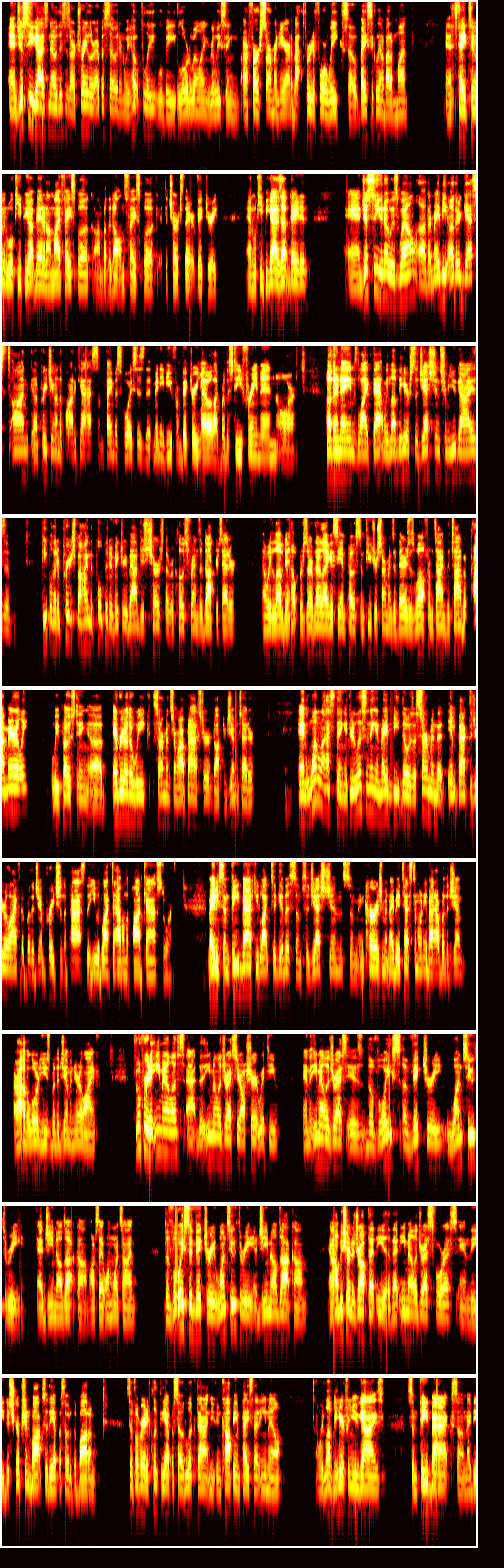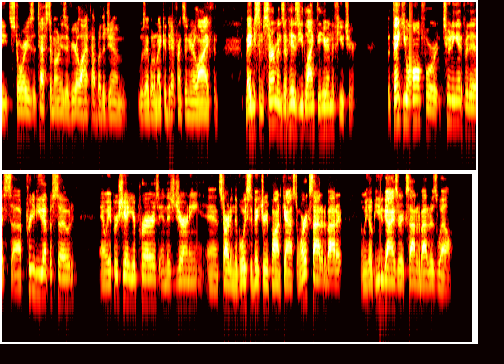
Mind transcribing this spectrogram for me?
And just so you guys know, this is our trailer episode, and we hopefully will be, Lord willing, releasing our first sermon here in about three to four weeks. So basically, in about a month. And stay tuned. We'll keep you updated on my Facebook, on Brother Dalton's Facebook, at the church there at Victory. And we'll keep you guys updated. And just so you know as well, uh, there may be other guests on uh, preaching on the podcast, some famous voices that many of you from Victory know, like Brother Steve Freeman or other names like that. And we love to hear suggestions from you guys of people that have preached behind the pulpit of Victory Baptist Church that were close friends of Dr. Tedder. And we love to help preserve their legacy and post some future sermons of theirs as well from time to time. But primarily, we'll be posting uh, every other week sermons from our pastor, Dr. Jim Tedder And one last thing, if you're listening and maybe there was a sermon that impacted your life that Brother Jim preached in the past that you would like to have on the podcast, or maybe some feedback you'd like to give us, some suggestions, some encouragement, maybe a testimony about how Brother Jim or how the Lord used Brother Jim in your life, feel free to email us at the email address here. I'll share it with you. And the email address is the voice of victory 123 at gmail.com. I'll say it one more time. The voice of victory 123 at gmail.com. And I'll be sure to drop that, e- that email address for us in the description box of the episode at the bottom. So feel free to click the episode, look that, and you can copy and paste that email. And we'd love to hear from you guys some feedback, some maybe stories, testimonies of your life, how Brother Jim was able to make a difference in your life, and maybe some sermons of his you'd like to hear in the future. But thank you all for tuning in for this uh, preview episode. And we appreciate your prayers in this journey and starting the Voice of Victory podcast. And we're excited about it. And we hope you guys are excited about it as well.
